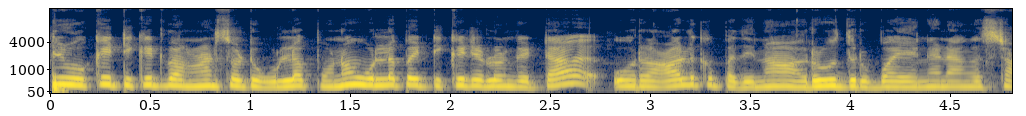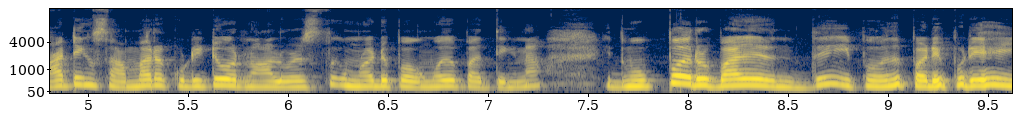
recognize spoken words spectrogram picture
சரி ஓகே டிக்கெட் வாங்கலாம்னு சொல்லிட்டு உள்ளே போனோம். உள்ளே போய் டிக்கெட் எவ்வளோன்னு கேட்டால் ஒரு ஆளுக்கு பார்த்தீங்கன்னா அறுபது ரூபாய்ங்க. நாங்கள் ஸ்டார்டிங் சம்மரை கூட்டிகிட்டு ஒரு நாலு வருஷத்துக்கு முன்னாடி போகும்போது பார்த்தீங்கன்னா இது முப்பது ரூபாயில் இருந்து இப்போ வந்து படிப்படியாக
